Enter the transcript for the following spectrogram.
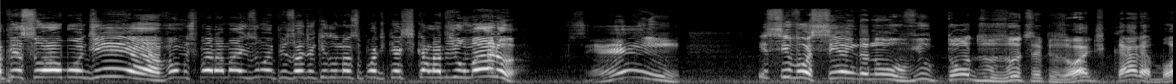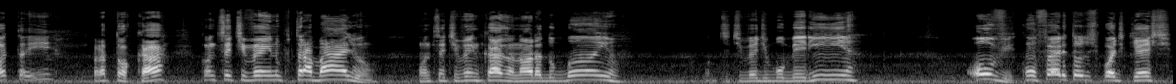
Fala pessoal, bom dia! Vamos para mais um episódio aqui do nosso podcast Escalado de Humano. Sim! E se você ainda não ouviu todos os outros episódios, cara, bota aí para tocar quando você estiver indo pro trabalho, quando você estiver em casa na hora do banho, quando você estiver de bobeirinha. Ouve, confere todos os podcasts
